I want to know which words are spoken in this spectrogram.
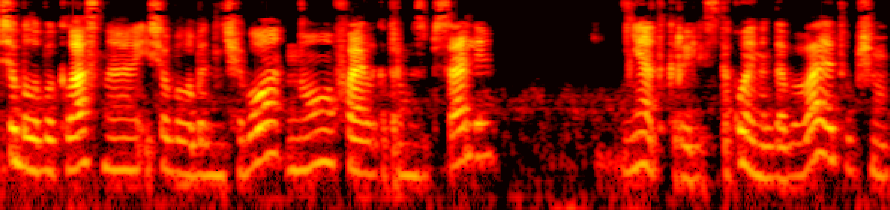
все было бы классно, и все было бы ничего, но файлы, которые мы записали, не открылись. Такое иногда бывает. В общем,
